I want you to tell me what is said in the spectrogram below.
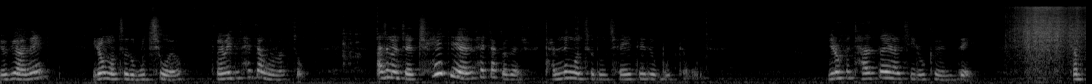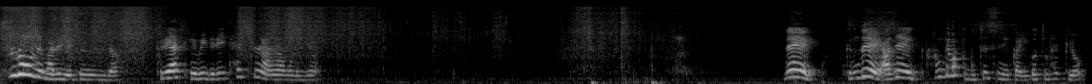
여기 안에 이런 건 저도 못 치워요. 개미들 살짝 놀랐죠? 하지만 제가 최대한 살짝. 닫는 건 저도 제대로 못하고 있어요. 이렇게 닫아야지 이렇게 되는데 전 플로온을 바를 예정입니다. 그래야 개미들이 탈출을 안 하거든요. 네, 근데 아직 한 개밖에 못했으니까 이것 좀 할게요.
